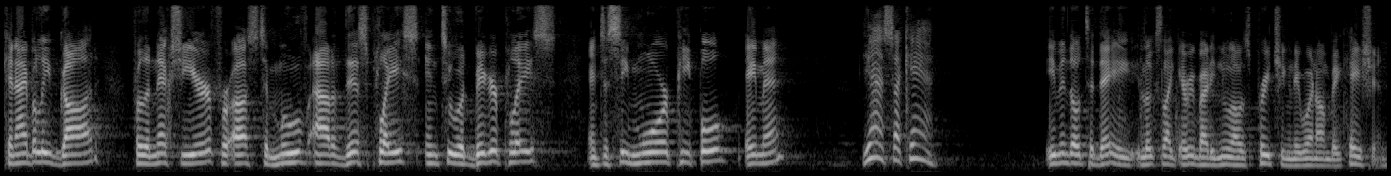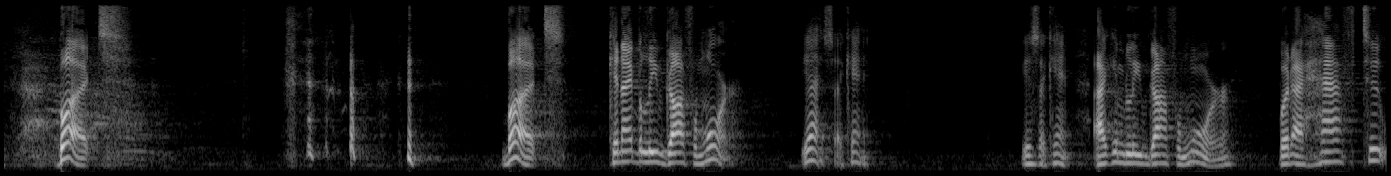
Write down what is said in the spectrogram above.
Can I believe God for the next year for us to move out of this place into a bigger place and to see more people? Amen? Yes, I can. Even though today it looks like everybody knew I was preaching, they went on vacation. But, but, can I believe God for more? Yes, I can. Yes, I can. I can believe God for more, but I have to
